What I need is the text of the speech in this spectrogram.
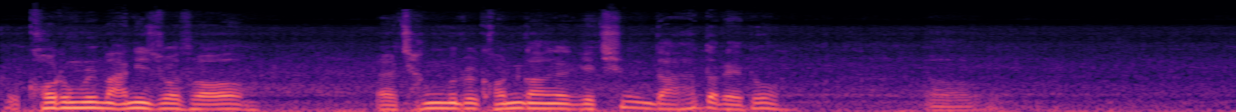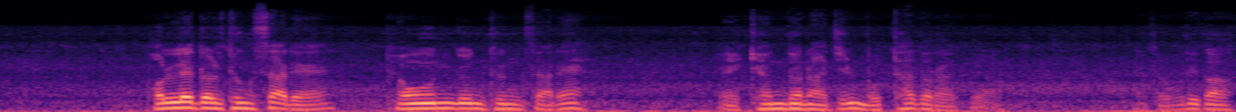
그 거름을 많이 줘서 에, 작물을 건강하게 치운다 하더라도 어, 벌레들 등살에 병원균 등살에 에, 견뎌나질 못하더라고요. 그래서 우리가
